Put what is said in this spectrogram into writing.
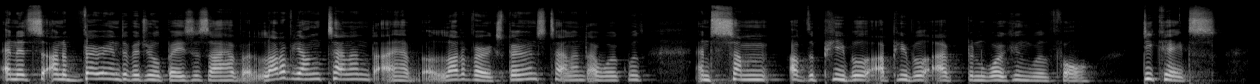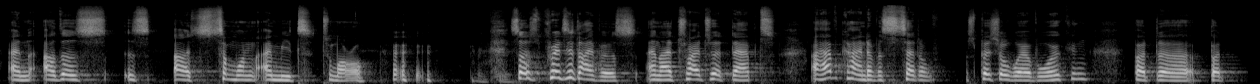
And it's on a very individual basis. I have a lot of young talent. I have a lot of very experienced talent I work with, and some of the people are people I've been working with for decades, and others is uh, someone I meet tomorrow. So it's pretty diverse, and I try to adapt. I have kind of a set of special way of working, but uh, but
